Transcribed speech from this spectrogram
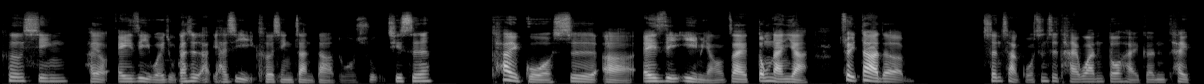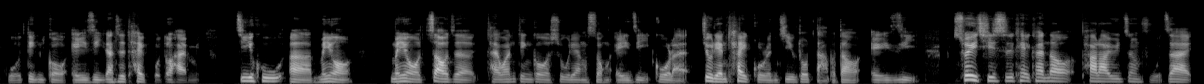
科兴还有 A Z 为主，但是还是以科兴占大多数。其实泰国是呃 A Z 疫苗在东南亚最大的生产国，甚至台湾都还跟泰国订购 A Z，但是泰国都还没几乎呃没有没有照着台湾订购的数量送 A Z 过来，就连泰国人几乎都打不到 A Z。所以其实可以看到，帕拉育政府在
